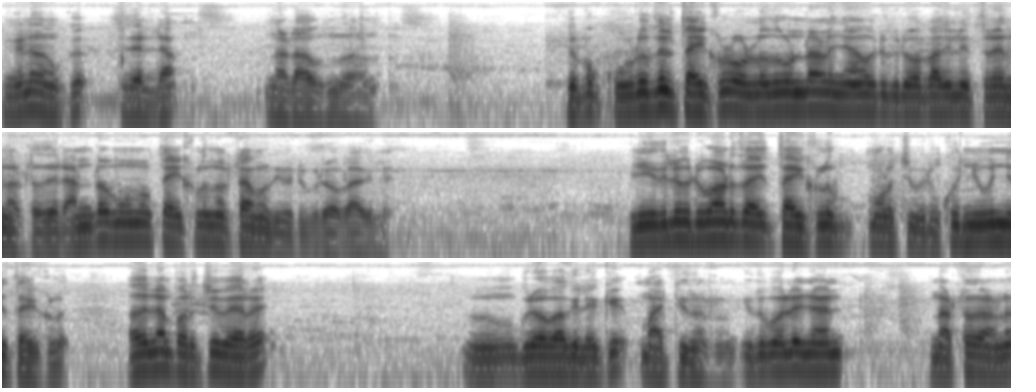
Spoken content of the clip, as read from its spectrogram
ഇങ്ങനെ നമുക്ക് ഇതെല്ലാം നടാവുന്നതാണ്. ഇതിപ്പോൾ കൂടുതൽ തൈക്കളുള്ളത് കൊണ്ടാണ് ഞാൻ ഒരു ഗ്രോ ബാഗിൽ ഇത്രയും നട്ടത്. രണ്ടോ മൂന്നോ തൈക്കൾ നട്ടാൽ മതി ഒരു ഗ്രോ ബാഗിൽ ഇനി ഇതിൽ ഒരുപാട് തൈ തൈക്കൾ മുളച്ച് വരും. കുഞ്ഞു കുഞ്ഞു തൈക്കൾ അതെല്ലാം പറിച്ച് വേറെ ഗ്രോ ബാഗിലേക്ക് മാറ്റി നടണം. ഇതുപോലെ ഞാൻ നട്ടതാണ്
